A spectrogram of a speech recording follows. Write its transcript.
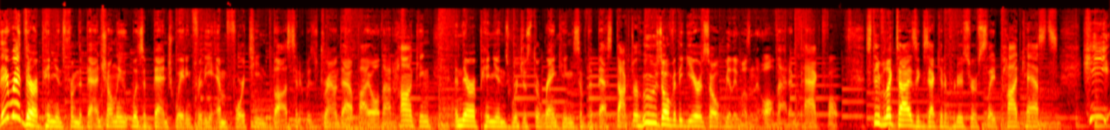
They read their opinions from the bench, only it was a bench waiting for the M14 bus, and it was drowned out by all that honking. And their opinions were just the rankings of the best Doctor Who's over the years, so it really wasn't all that impactful. Steve Lickteig is executive producer of Slate Podcasts. He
